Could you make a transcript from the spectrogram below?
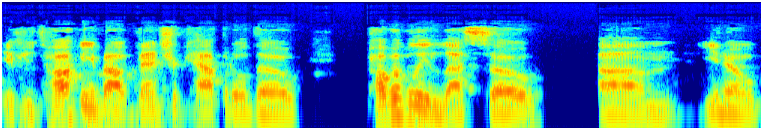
if you're talking about venture capital though probably less so. Um, you know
